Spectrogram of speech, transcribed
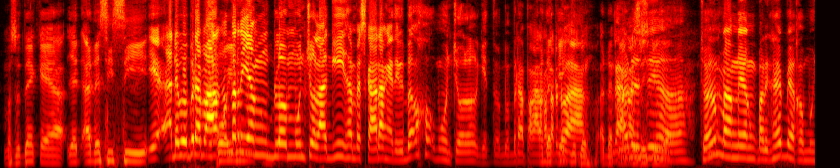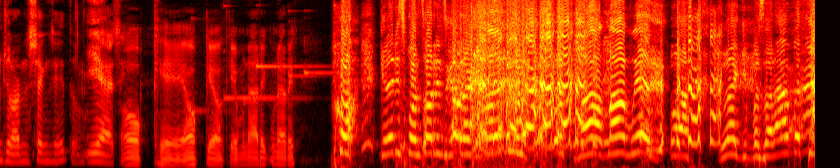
Maksudnya kayak ya ada sisi ya ada beberapa karakter Poin- yang belum muncul lagi sampai sekarang ya tiba-tiba oh muncul gitu beberapa Ada karakter kayak doang gitu, ada Nggak kayak ada sih juga. ya. Cuman memang yang paling hype ya kemunculan Sheng sih itu. iya sih. Oke, oke, oke, menarik, menarik. Wah, kita disponsorin sekarang. maaf, maaf guys. Wah, lagi pesan apa tuh?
